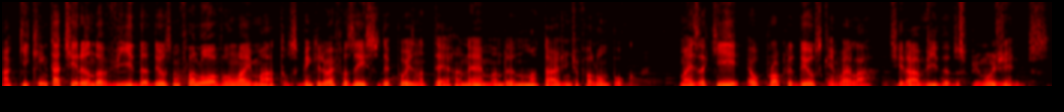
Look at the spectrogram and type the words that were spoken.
Aqui quem tá tirando a vida, Deus não falou, ó, vão lá e matam. Se bem que ele vai fazer isso depois na terra, né? Mandando matar, a gente já falou um pouco. Mas aqui é o próprio Deus quem vai lá tirar a vida dos primogênitos.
